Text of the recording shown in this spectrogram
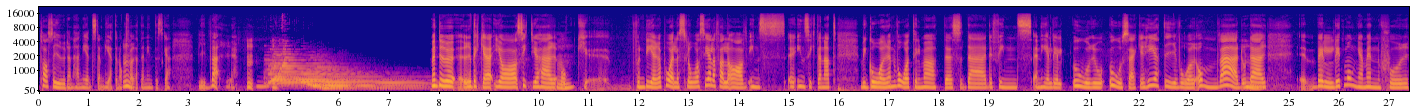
ta sig ur den här nedstämdheten och Mm. för att den inte ska bli värre. Mm. Mm. Men du Rebecka, jag sitter ju här Mm. och funderar på, eller slås i alla fall av ins eh, insikten att vi går en vår till mötes där det finns en hel del oro, osäkerhet i vår omvärld och Mm. där eh, väldigt många människor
